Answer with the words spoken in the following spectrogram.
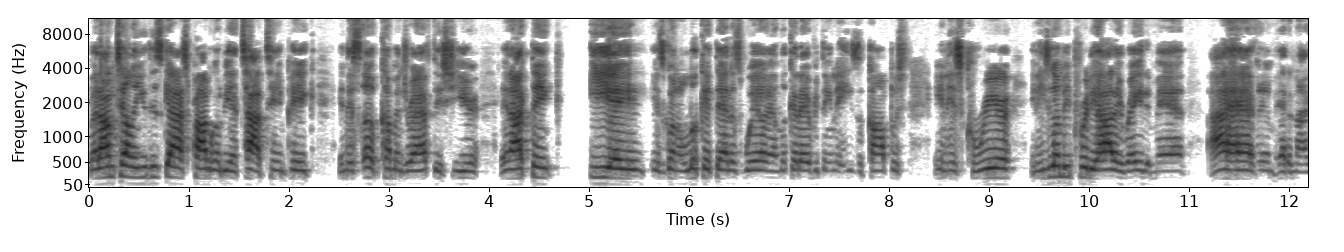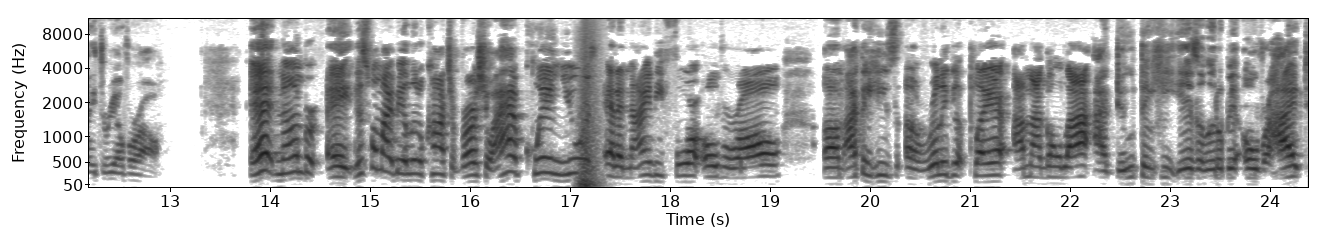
but I'm telling you, this guy's probably going to be a top 10 pick in this upcoming draft this year. And I think EA is going to look at that as well and look at everything that he's accomplished in his career, and he's going to be pretty highly rated, man. I have him at a 93 overall. At number eight, this one might be a little controversial. I have Quinn Ewers at a 94 overall. Um, I think he's a really good player. I'm not gonna lie, I do think he is a little bit overhyped,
